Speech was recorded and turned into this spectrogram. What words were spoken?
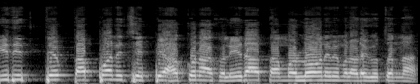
ఇది తె- తప్పు అని చెప్పే హక్కు నాకు లేదా తమ్ముళ్ళోని మిమ్మల్ని అడుగుతున్నా.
